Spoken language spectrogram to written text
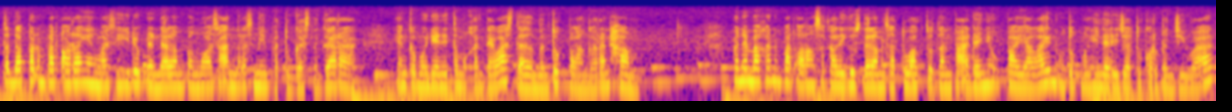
terdapat empat orang yang masih hidup dan dalam penguasaan resmi petugas negara, yang kemudian ditemukan tewas dalam bentuk pelanggaran HAM. Penembakan empat orang sekaligus dalam satu waktu tanpa adanya upaya lain untuk menghindari jatuh korban jiwa,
